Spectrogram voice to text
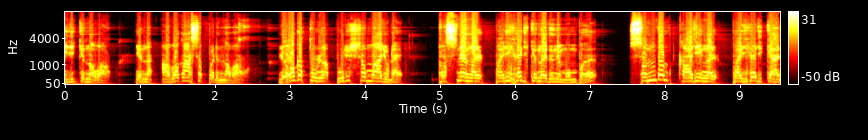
ഇരിക്കുന്നവർ എന്ന് അവകാശപ്പെടുന്നവർ ലോകത്തുള്ള പുരുഷന്മാരുടെ പ്രശ്നങ്ങൾ പരിഹരിക്കുന്നതിന് മുമ്പ് സ്വന്തം കാര്യങ്ങൾ പരിഹരിക്കാൻ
